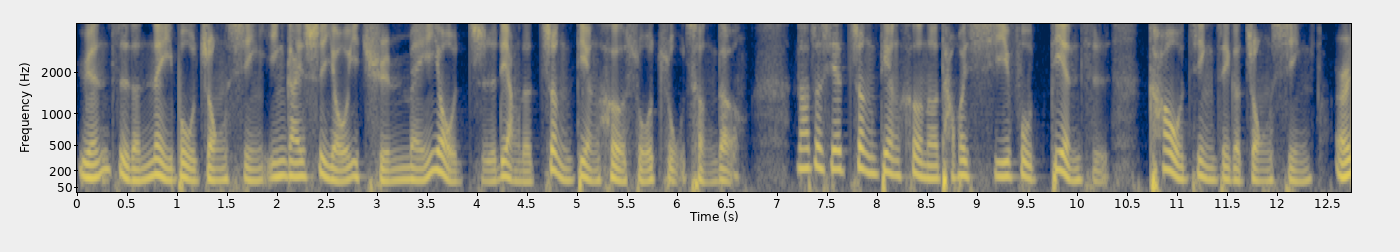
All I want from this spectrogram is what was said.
原子的内部中心应该是由一群没有质量的正电荷所组成的。那这些正电荷呢，它会吸附电子靠近这个中心，而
